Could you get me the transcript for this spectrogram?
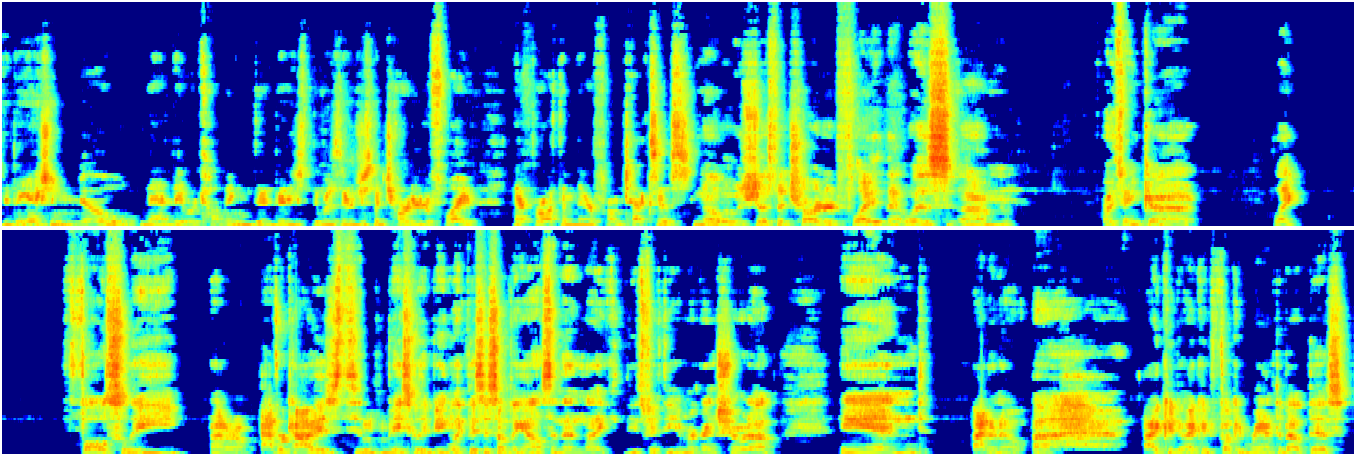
did they actually know that they were coming? Did they just, was there just a chartered flight that brought them there from Texas? No, it was just a chartered flight that was, um, I think, uh, like falsely, I don't know, advertised, Mhm. basically being like, this is something else. And then, like, these 50 immigrants showed up. And I don't know. Uh, I could, I could fucking rant about this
